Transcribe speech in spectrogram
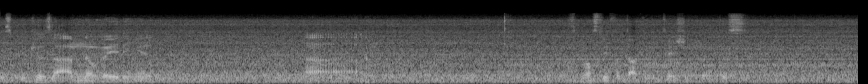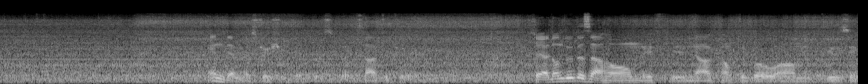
Just because I'm novating it. Uh, it's mostly for documentation purpose and demonstration purpose, but it's not tutorial. So yeah, don't do this at home if you're not comfortable um, using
